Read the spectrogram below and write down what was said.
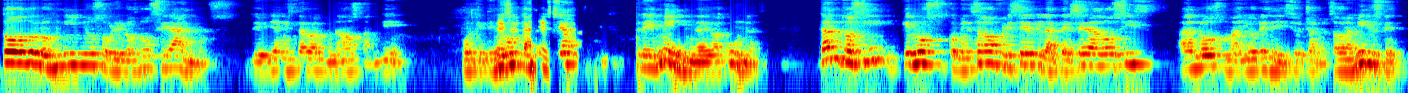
todos los niños sobre los 12 años deberían estar vacunados también, porque tenemos una cantidad tremenda de vacunas. Tanto así que hemos comenzado a ofrecer la tercera dosis a los mayores de 18 años. Ahora, mire usted,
